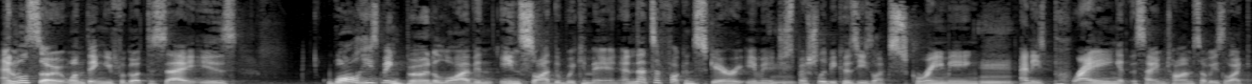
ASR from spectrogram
And also, one thing you forgot to say is while he's being burned alive in inside the Wicker Man, and that's a fucking scary image, mm. especially because he's like screaming mm. and he's praying at the same time. So he's like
